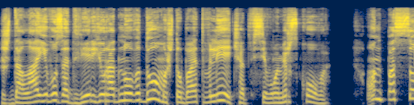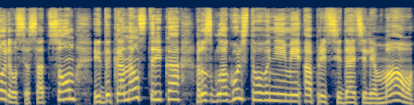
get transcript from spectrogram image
ждала его за дверью родного дома, чтобы отвлечь от всего мирского. Он поссорился с отцом и доконал старика разглагольствованиями о председателе Мао,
